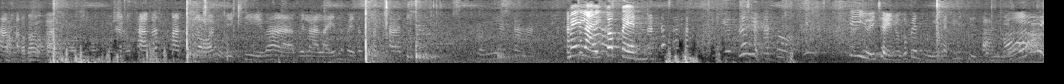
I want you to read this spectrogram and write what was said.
้าสั่งเขาก็บได้อกว่าเดี๋ยวลูกค้าก็มาล้อหนูอีกทีว่าเวลาไลฟ์ทำไมต้องทำท่าดีเขามีอาการไม่ไลค์ก็เป็นเรื่องอยากกระสอบพี่อยู่เฉยๆหนูก็เป็นอย่างนี้ค่ะที่สื่อสารเลย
